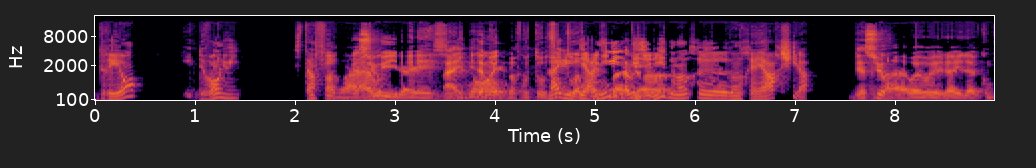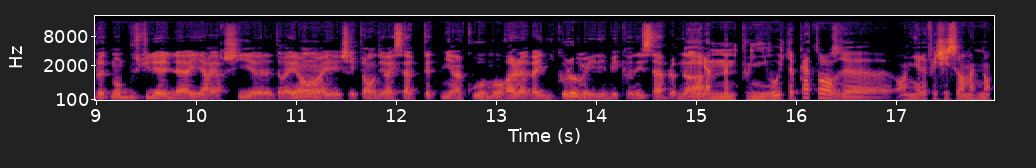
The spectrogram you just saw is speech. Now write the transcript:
Dréan est devant lui. C'est un fait. Ah, bah, oui, là, bah, évidemment, il, là, il est dernier, bah, de notre, de notre hiérarchie là. Bien sûr. Ah ouais, ouais, là, il a complètement bousculé la hiérarchie euh, Dréan, et je sais pas, on dirait que ça a peut-être mis un coup au moral à Vaille Nicolo, mais il est méconnaissable. il a même plus le niveau du top 14 en y réfléchissant maintenant.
